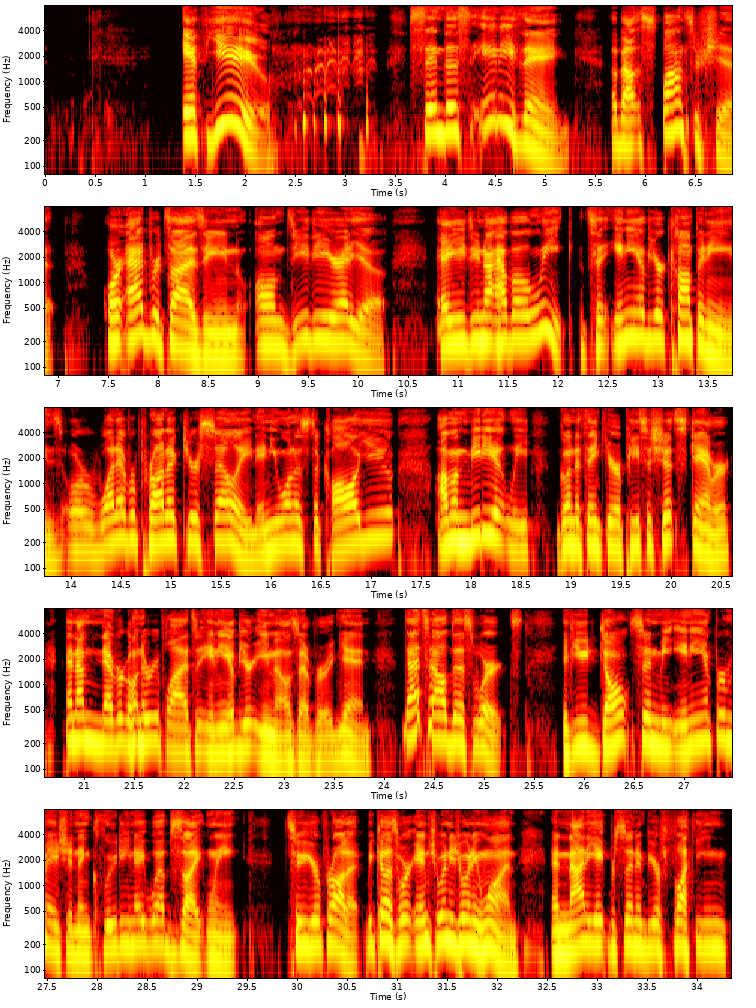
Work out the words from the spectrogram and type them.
If you send us anything about sponsorship or advertising on DV Radio and you do not have a link to any of your companies or whatever product you're selling and you want us to call you, I'm immediately going to think you're a piece of shit scammer and I'm never going to reply to any of your emails ever again. That's how this works. If you don't send me any information, including a website link, to your product because we're in 2021 and 98% of your fucking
